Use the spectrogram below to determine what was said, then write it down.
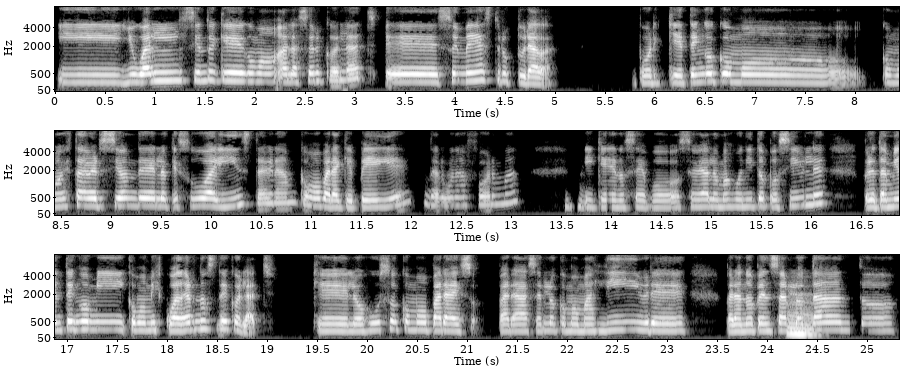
y igual siento que como al hacer collage eh, soy media estructurada, porque tengo como, como esta versión de lo que subo a Instagram, como para que pegue de alguna forma. Y que, no sé, po, se vea lo más bonito posible, pero también tengo mi, como mis cuadernos de collage, que los uso como para eso, para hacerlo como más libre, para no pensarlo Mm, tanto,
